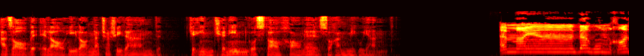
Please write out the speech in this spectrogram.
عذاب الهی را نچشیدند که این چنین گستاخانه سخن می‌گویند. ام عندهم خزائن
